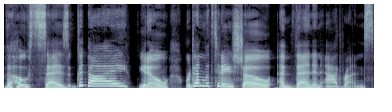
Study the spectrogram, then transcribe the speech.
the host says goodbye, you know, we're done with today's show, and then an ad runs.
